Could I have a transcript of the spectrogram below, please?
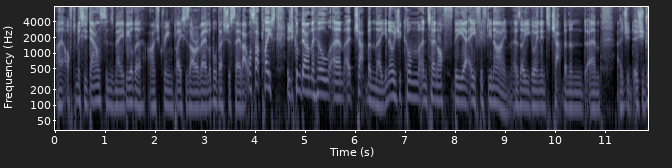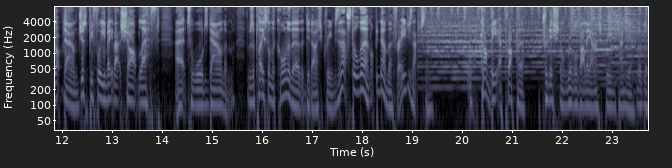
Uh, off to Mrs. Dowson's, maybe. Other ice cream places are available. Best just say that. What's that place as you come down the hill um, at Chatburn there? You know, as you come and turn off the uh, A59, as though you're going into Chatburn, and um, as, you, as you drop down, just before you make that sharp left uh, towards Downham, there was a place on the corner there that did ice creams. Is that still there? Not been down there for ages, actually. Can't beat a proper traditional Ribble Valley ice cream, can you? Lovely.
